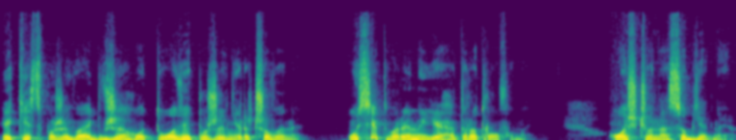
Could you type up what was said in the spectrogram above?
які споживають вже готові поживні речовини. Усі тварини є гетеротрофами. Ось що нас об'єднує.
